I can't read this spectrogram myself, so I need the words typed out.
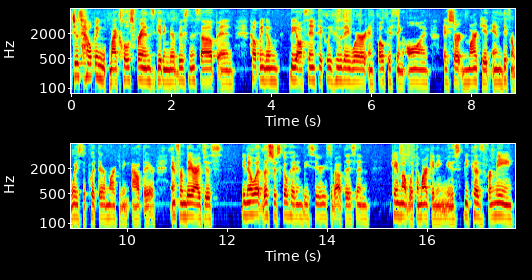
just helping my close friends getting their business up and helping them be authentically who they were and focusing on a certain market and different ways to put their marketing out there. And from there, I just, you know what, let's just go ahead and be serious about this and came up with the marketing muse because for me,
